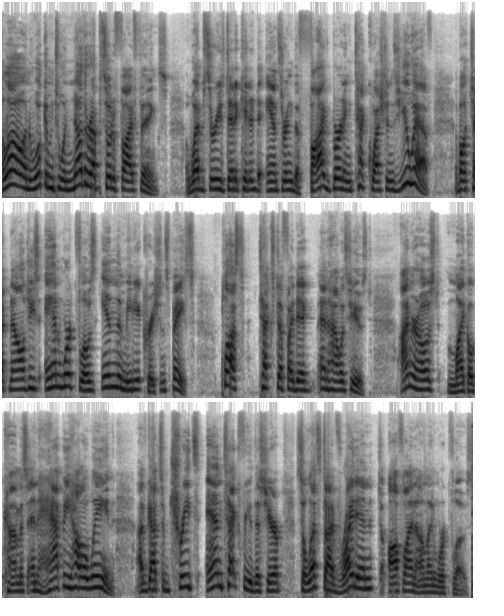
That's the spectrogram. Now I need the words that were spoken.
Hello, and welcome to another episode of Five Things, a web series dedicated to answering the five burning tech questions you have about technologies and workflows in the media creation space, plus tech stuff I dig and how it's used. I'm your host, Michael Kammes, and happy Halloween! I've got some treats and tech for you this year, so let's dive right in to offline online workflows.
